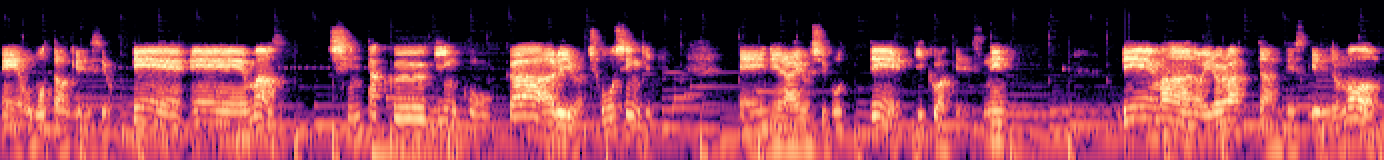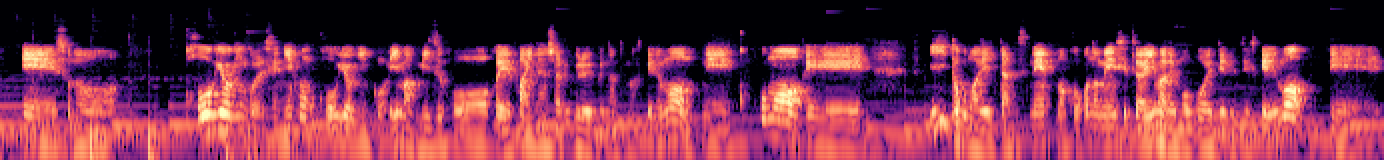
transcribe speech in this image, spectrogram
えー、思ったわけですよ。で、えー、まあ、信託銀行か、あるいは超信銀にえー、狙いを絞っていくわけですね。で、まあ、あの、いろいろあったんですけれども、えー、その、工業銀行ですね、日本工業銀行、今、みずほ、えー、ファイナンシャルグループになってますけれども、えー、ここも、えー、いいとこまで行ったんですね。まあ、ここの面接は今でも覚えてるんですけれども、え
